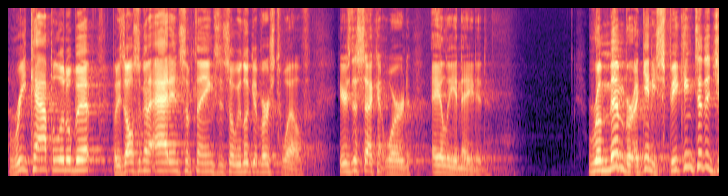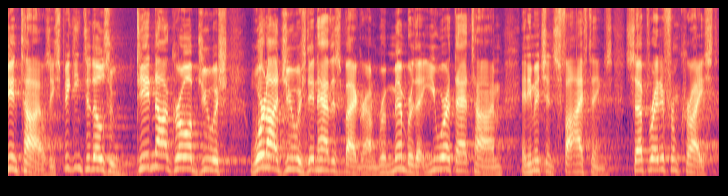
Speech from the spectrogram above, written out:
recap a little bit, but he's also going to add in some things. And so we look at verse 12. Here's the second word alienated. Remember, again, he's speaking to the Gentiles. He's speaking to those who did not grow up Jewish, were not Jewish, didn't have this background. Remember that you were at that time, and he mentions five things separated from Christ,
